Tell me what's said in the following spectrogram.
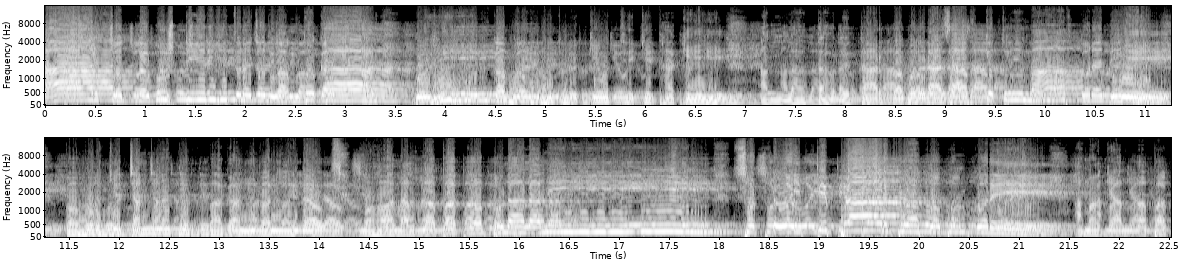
তার চোদ্দ গোষ্ঠীর ভিতরে যদি অন্ধকার গভীর কবরের ভিতরে কেউ থেকে থাকে, আল্লাহ তাহলে তার কবরের আজাবকে তুমি মাফ করে দিয়ে কবরকে জান্নাতের বাগান বানিয়ে দাও। মহান আল্লাহ পাক রব্বুল আলামিন ছোট্ট ওই পিঁপড়ার দোয়া কবুল করে আমাকে আল্লাহ পাক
